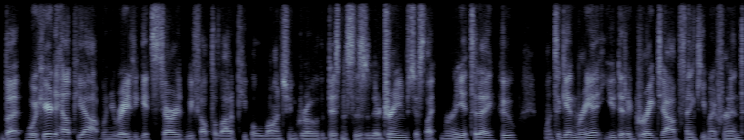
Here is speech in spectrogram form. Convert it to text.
But we're here to help you out when you're ready to get started. We helped a lot of people launch and grow the businesses of their dreams, just like Maria today, who, once again, Maria, you did a great job. Thank you, my friend.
